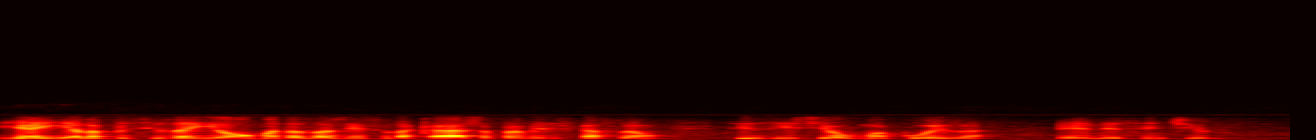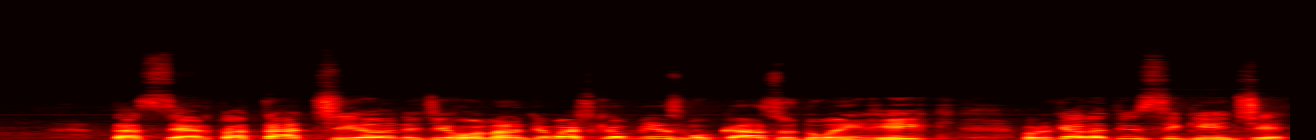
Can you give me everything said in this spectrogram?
E aí ela precisa ir a uma das agências da Caixa para verificação se existe alguma coisa é, nesse sentido. Tá certo. A Tatiane de Rolândia, eu acho que é o mesmo caso do Henrique, porque ela diz o seguinte:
